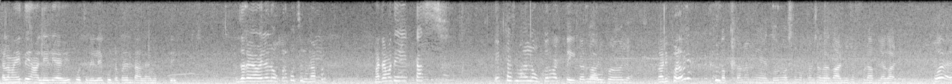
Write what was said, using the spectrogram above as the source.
त्याला माहिती आहे आलेली आहे पोचलेले आहे कुठंपर्यंत आला आहे बघते. जरा यावेळेला लवकर पोचलो ना आपण? माझ्या मते एक तास एक तास मला लवकर वाटते कारण गाडी पळवल्या. गाडी पळवली बघताना मी दोन वाजता बघताना सगळ्या गाडीच्या पुढे आपल्या गाडी होय.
